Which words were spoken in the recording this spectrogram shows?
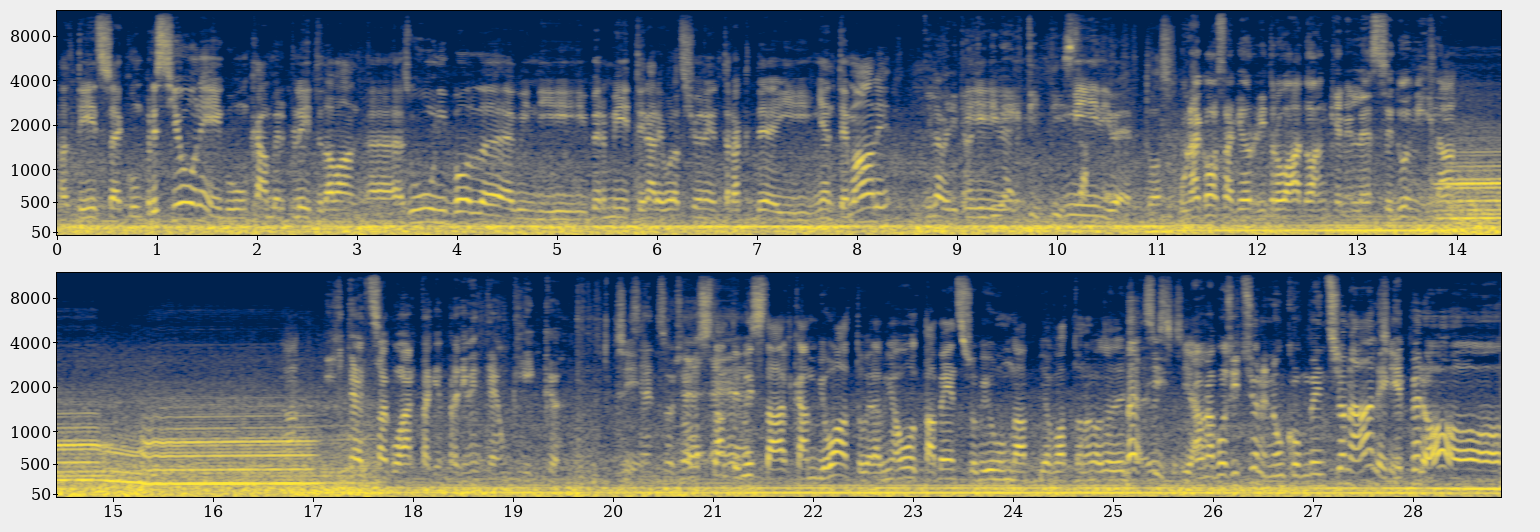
altezza e compressione con un camber plate davanti eh, su Uniball, eh, quindi permette una regolazione del track day niente male. Di la verità, ti diverti in pista. Mi diverto. Una cosa che ho ritrovato anche nell'S2000 ah, il terza quarta che praticamente è un click. Sì, senso, cioè, nonostante è- questa ha il cambio alto, che è la prima volta penso che Honda abbia fatto una cosa del Beh, genere. sì, sia- è una posizione non convenzionale Sì. che però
